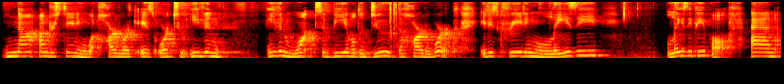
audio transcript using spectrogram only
not understanding what hard work is or to even even want to be able to do the hard work. It is creating lazy, lazy people. And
